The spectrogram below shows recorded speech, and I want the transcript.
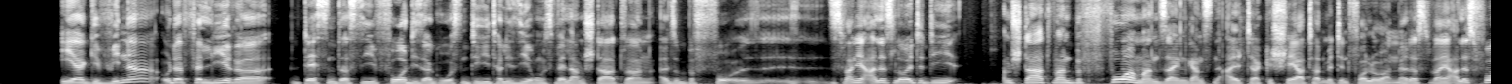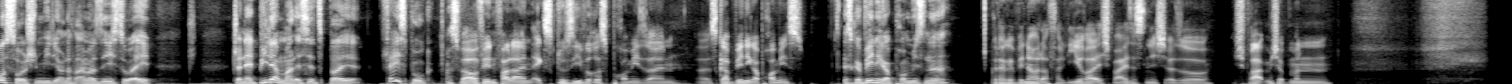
eher Gewinner oder Verlierer dessen, dass sie vor dieser großen Digitalisierungswelle am Start waren? Also bevor, es waren ja alles Leute, die am Start waren, bevor man seinen ganzen Alltag geshared hat mit den Followern, ne? Das war ja alles vor Social Media und auf einmal sehe ich so, ey, Janet Biedermann ist jetzt bei Facebook. Es war auf jeden Fall ein exklusiveres Promi sein. Es gab weniger Promis. Es gab weniger Promis, ne? Oder Gewinner oder Verlierer, ich weiß es nicht. Also, ich frage mich, ob man.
